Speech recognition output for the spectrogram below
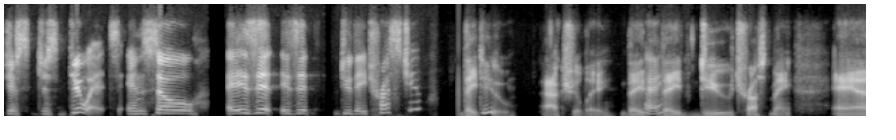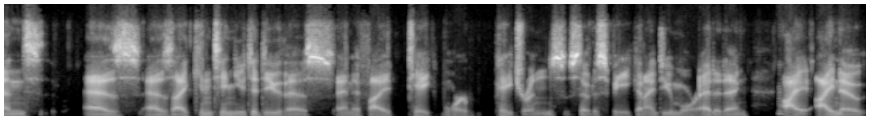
Just just do it. And so is it is it do they trust you? They do actually. They Okay. they do trust me, and as as I continue to do this, and if I take more patrons, so to speak, and I do more editing, I I note,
